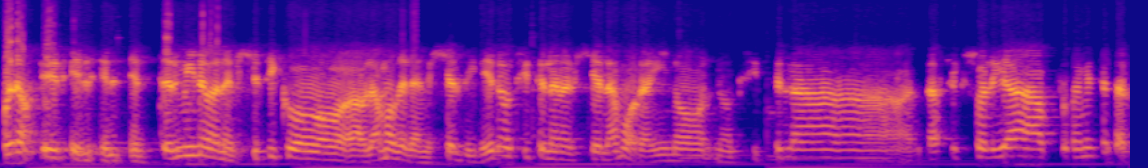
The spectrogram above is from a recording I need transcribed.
Bueno, el, término energético, hablamos de la energía del dinero, existe la energía del amor, ahí no, no existe la, sexualidad propiamente tal.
